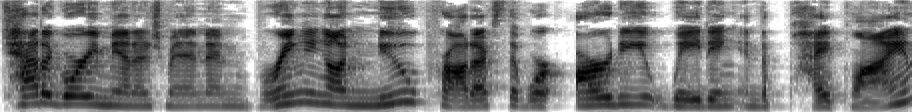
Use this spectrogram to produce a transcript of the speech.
category management and bringing on new products that were already waiting in the pipeline.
